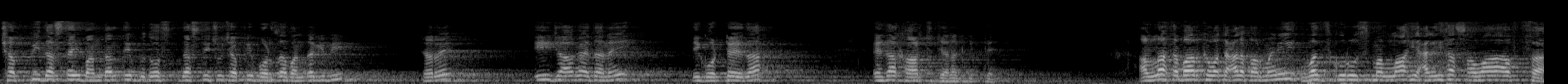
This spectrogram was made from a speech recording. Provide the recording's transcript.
چھپی دستے بندن تی دستی چو چھپی برزا بندگی بھی۔ چرے؟ ای جاگا ادا نہیں، ای گوٹے ادا ادا کارچ جنک بیتے۔ اللہ تبارک و تعالی فرمانی وذکروا اسم اللہ علیہ صوافہ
